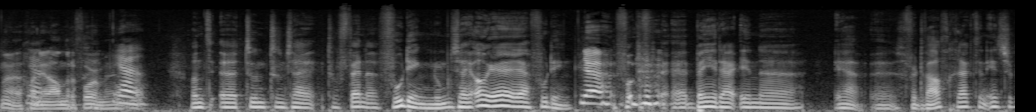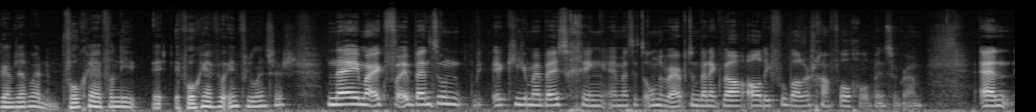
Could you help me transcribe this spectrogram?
nou, gewoon Ja. in een andere vorm. Hè. ja. Want eh, toen, toen, zij, toen Fenne voeding noemde, zei je, oh ja, ja, ja, voeding. ja, Vo- eh, ben je daarin eh, ja, eh, verdwaald geraakt in Instagram, zeg maar? Volg jij, van die, eh, volg jij veel influencers? Nee, maar ik, ik ben toen ik hiermee bezig ging en met dit onderwerp, toen ben ik wel al die voetballers gaan volgen op Instagram. En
